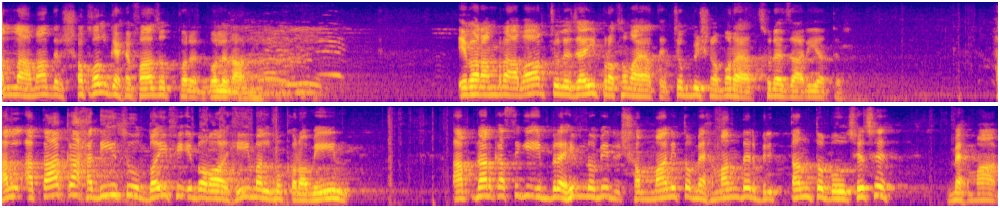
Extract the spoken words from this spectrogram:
আল্লাহ আমাদের সকলকে হেফাজত করেন বলেন এবার আমরা আবার চলে যাই প্রথম আয়াতে, চব্বিশ নম্বর আয়াত, সুরে জারিয়াতের। হাল আতাকা হাদিসু দৈফি ইব্রাহিম আল মুকরমিন। আপনার কাছে কি ইব্রাহিম নবীর সম্মানিত মেহমানদের বৃত্তান্ত পৌঁছেছে? মেহমান।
